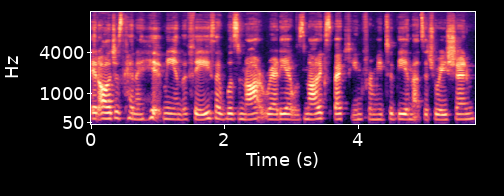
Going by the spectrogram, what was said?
it all just kind of hit me in the face. I was not ready. I was not expecting for me to be in that situation.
